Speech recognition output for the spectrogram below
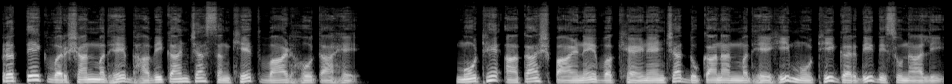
प्रत्येक वर्षांमध्ये भाविकांच्या संख्येत वाढ होत आहे. मोठे आकाश पाळणे व खेळण्यांच्या दुकानांमध्येही मोठी गर्दी दिसून आली.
